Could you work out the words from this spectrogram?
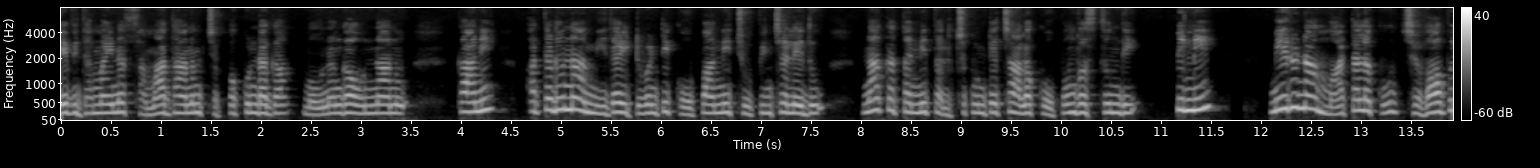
ఏ విధమైన సమాధానం చెప్పకుండగా మౌనంగా ఉన్నాను. కానీ అతడు నా మీద ఎటువంటి కోపాన్ని చూపించలేదు. నాకు అతన్ని తలుచుకుంటే చాలా కోపం వస్తుంది. పిన్ని మీరు నా మాటలకు జవాబు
